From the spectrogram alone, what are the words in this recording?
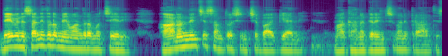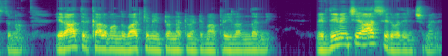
దేవుని సన్నిధిలో మేమందరము చేరి ఆనందించి సంతోషించే భాగ్యాన్ని మాకు అనుగ్రహించమని ప్రార్థిస్తున్నాం. ఈ రాత్రి కాలమందు వాక్యం వింటున్నటువంటి మా ప్రియులందరినీ మీరు దీవించి ఆశీర్వదించమని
